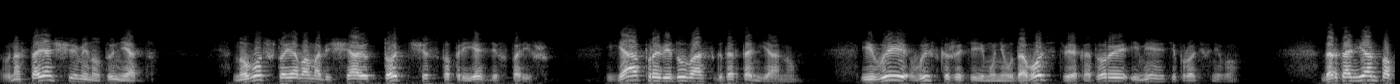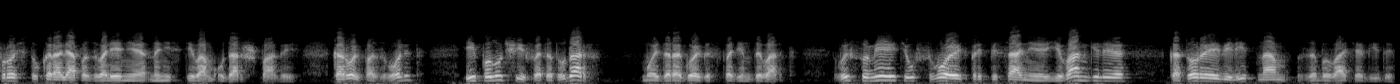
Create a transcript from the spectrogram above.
«В настоящую минуту нет. Но вот что я вам обещаю тотчас по приезде в Париж. Я проведу вас к Д'Артаньяну, и вы выскажете ему неудовольствие, которое имеете против него. Д'Артаньян попросит у короля позволения нанести вам удар шпагой. Король позволит, и, получив этот удар, мой дорогой господин Девард, вы сумеете усвоить предписание Евангелия, которое велит нам забывать обиды.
